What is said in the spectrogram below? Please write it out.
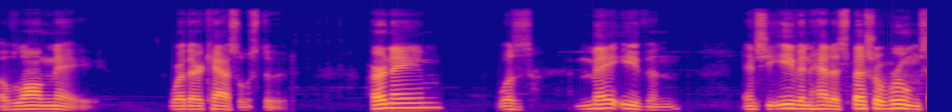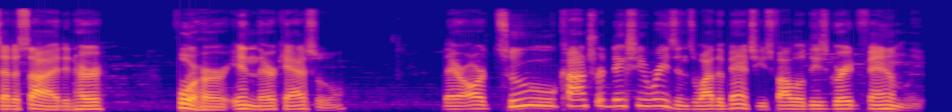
of Lough Neagh where their castle stood. Her name was Maveen, and she even had a special room set aside in her for her in their castle. There are two contradictory reasons why the Banshees followed these great families.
